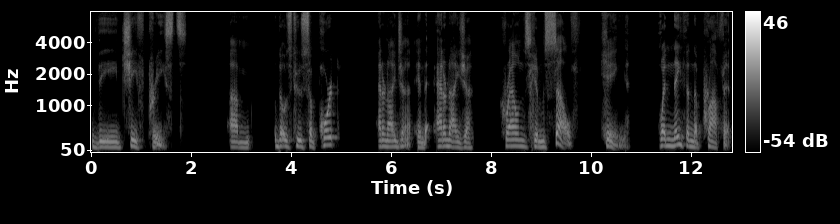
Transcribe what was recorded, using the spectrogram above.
the chief priests. Um, those two support Adonijah, and Adonijah crowns himself king. When Nathan the prophet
